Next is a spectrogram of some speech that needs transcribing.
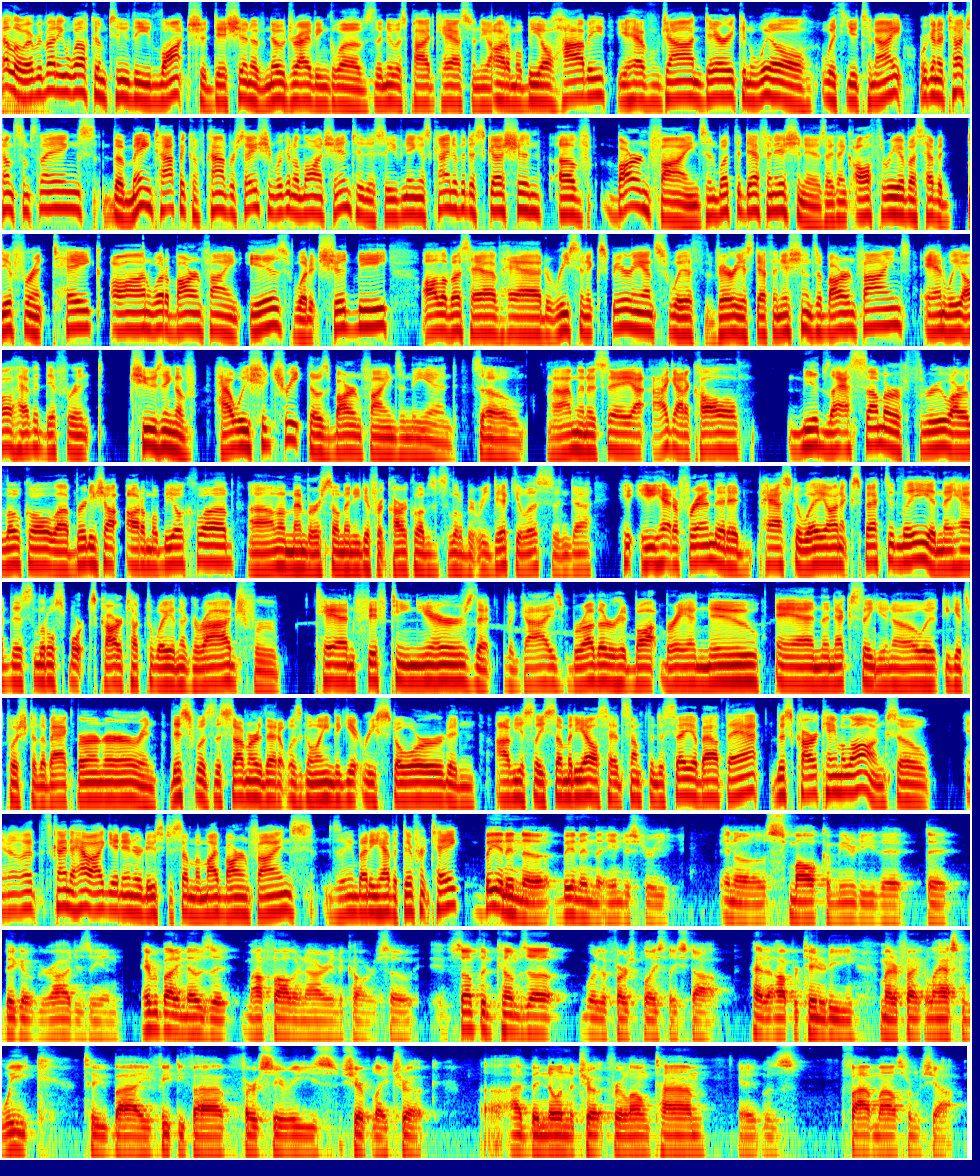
Hello, everybody. Welcome to the launch edition of No Driving Gloves, the newest podcast in the automobile hobby. You have John, Derek, and Will with you tonight. We're going to touch on some things. The main topic of conversation we're going to launch into this evening is kind of a discussion of barn finds and what the definition is. I think all three of us have a different take on what a barn find is, what it should be. All of us have had recent experience with various definitions of barn finds, and we all have a different choosing of how we should treat those barn finds in the end. So I'm going to say I, I, got a call mid last summer through our local uh, British Automobile Club. Uh, I'm a member of so many different car clubs, it's a little bit ridiculous. And uh, he, he had a friend that had passed away unexpectedly, and they had this little sports car tucked away in their garage for 10, 15 years that the guy's brother had bought brand new. And the next thing you know, it, gets pushed to the back burner. And this was the summer that it was going to get restored. And obviously, somebody else had something to say about that. This car came along. So, you know, that's kind of how I get introduced to some of my barn finds. Does anybody have a different take? Being in the being in the industry in a small community that that Big Oak Garage is in, everybody knows that my father and I are into cars. So if something comes up, we're the first place they stop. Had an opportunity, matter of fact, last week to buy a 55 First Series Chevrolet truck. Uh, I'd been knowing the truck for a long time. It was five miles from the shop.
